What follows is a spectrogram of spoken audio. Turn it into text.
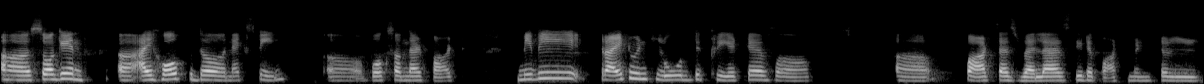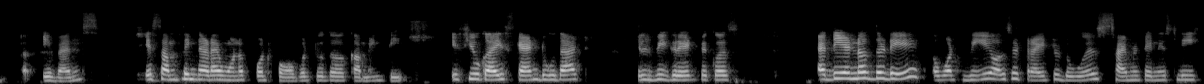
Uh, so again uh, i hope the next team uh, works on that part. Maybe try to include the creative uh, uh, parts as well as the departmental uh, events is something that i want to put forward to the coming team. If you guys can do that it'll be great because at the end of the day, what we also try to do is simultaneously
